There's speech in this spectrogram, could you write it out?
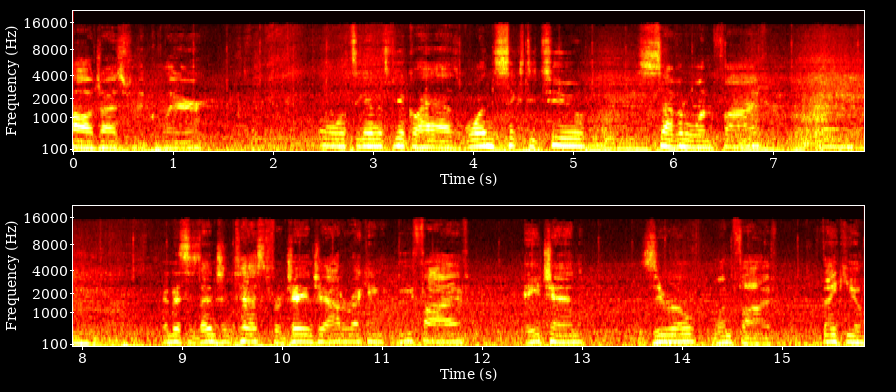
Apologize for the glare. Well, once again, this vehicle has 162,715. And this is engine test for J&J Auto Wrecking E5 HN 015. Thank you.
